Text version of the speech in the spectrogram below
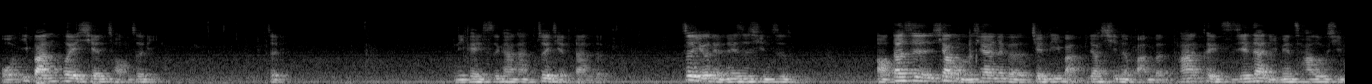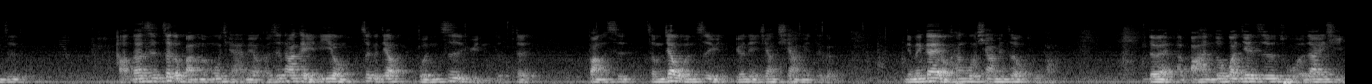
我一般会先从这里，这里，你可以试看看最简单的，这有点类似心智图，好，但是像我们现在那个简体版比较新的版本，它可以直接在里面插入心智图，好，但是这个版本目前还没有，可是它可以利用这个叫文字云的的方式，什么叫文字云？有点像下面这个，你们应该有看过下面这种图吧？对不对？把很多关键字组合在一起。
